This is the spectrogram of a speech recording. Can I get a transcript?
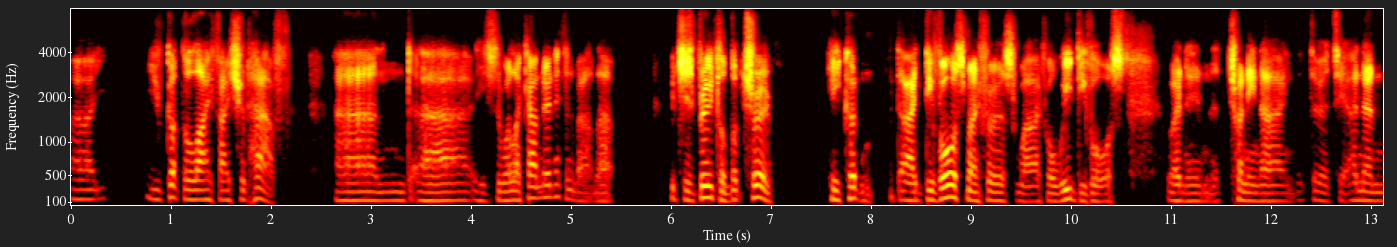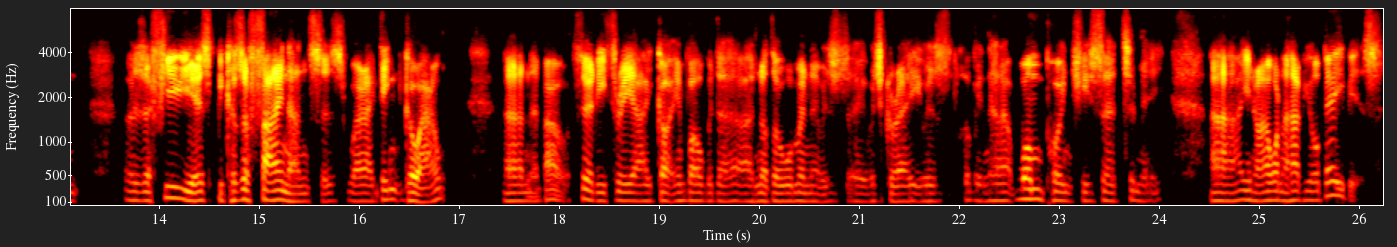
uh, you've got the life I should have. And uh, he said, Well, I can't do anything about that, which is brutal, but true. He couldn't. I divorced my first wife, or we divorced when in 29, 30. And then there was a few years because of finances where I didn't go out and about 33 i got involved with a, another woman it was it was great it was loving and at one point she said to me uh, you know i want to have your babies.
